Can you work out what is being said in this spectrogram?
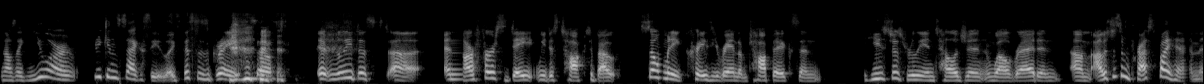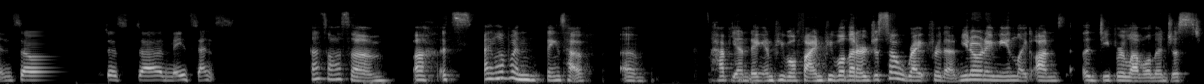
And I was like, you are freaking sexy. Like, this is great. So it really just uh and our first date we just talked about so many crazy random topics and he's just really intelligent and well read and um, i was just impressed by him and so it just uh, made sense That's awesome. Uh, it's I love when things have a happy ending and people find people that are just so right for them. You know what I mean? Like on a deeper level than just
